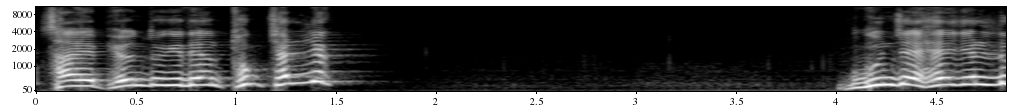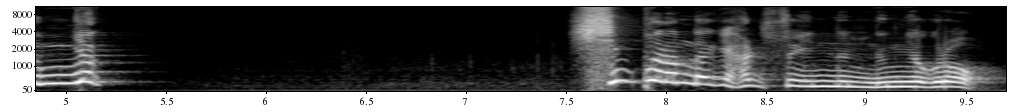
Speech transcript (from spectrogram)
사회 변동에 대한 통찰력, 문제 해결 능력, 신바람나게 할 수 있는 능력으로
